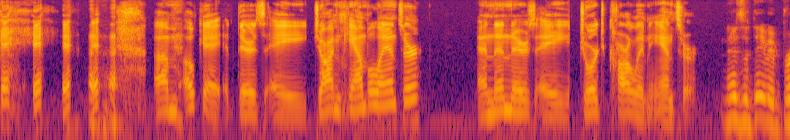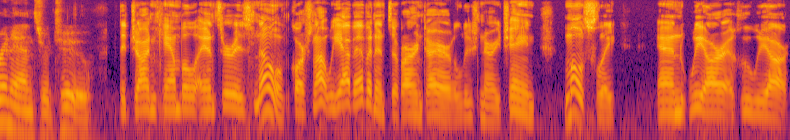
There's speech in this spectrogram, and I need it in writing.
um, okay, there's a John Campbell answer, and then there's a George Carlin answer. There's a David Brin answer too. The John Campbell answer is no, of course not. We have evidence of our entire evolutionary chain, mostly, and we are who we are.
